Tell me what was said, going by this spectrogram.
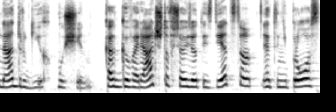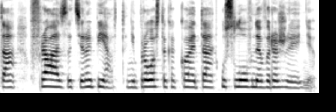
на других мужчин. Как говорят, что все идет из детства, это не просто фраза терапевта, не просто какое-то условное выражение.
